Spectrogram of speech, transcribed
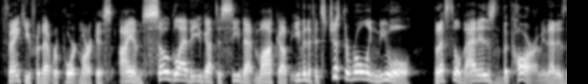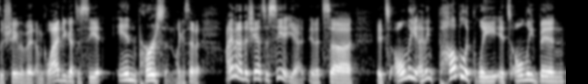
Thank you for that report, Marcus. I am so glad that you got to see that mock up, even if it's just a rolling mule. But that's still, that is the car. I mean, that is the shape of it. I'm glad you got to see it in person. Like I said, I haven't had the chance to see it yet. And it's, uh, it's only, I think publicly, it's only been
